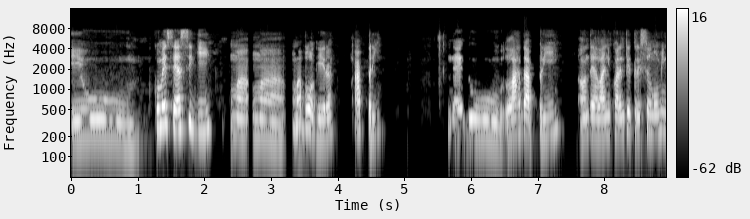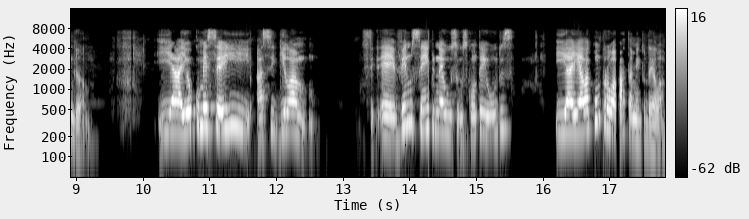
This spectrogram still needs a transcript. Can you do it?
Eu comecei a seguir uma, uma, uma blogueira, a Pri, né, do Lar da Pri, underline 43, se eu não me engano. E aí eu comecei a seguir lá, é, vendo sempre né, os, os conteúdos, e aí ela comprou o apartamento dela.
